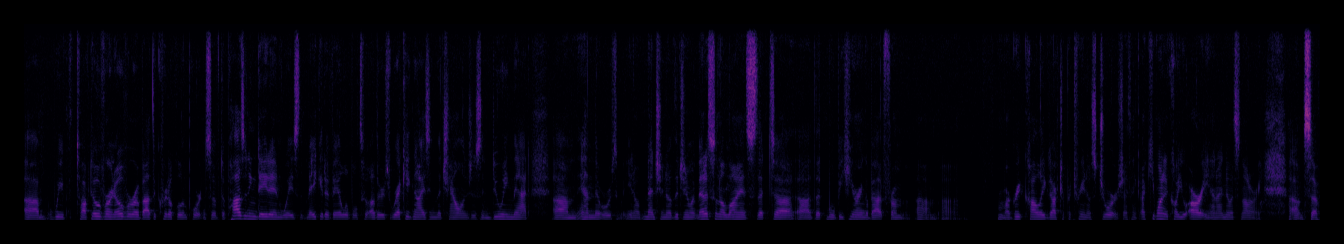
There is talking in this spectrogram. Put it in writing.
Um, we've talked over and over about the critical importance of depositing data in ways that make it available to others, recognizing the challenges in doing that. Um, and there was, you know, mention of the Genomic Medicine Alliance that, uh, uh, that we'll be hearing about from um, uh, from our Greek colleague, Dr. Patrinos George. I think I keep wanting to call you Ari, and I know it's not Ari. Um, so,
